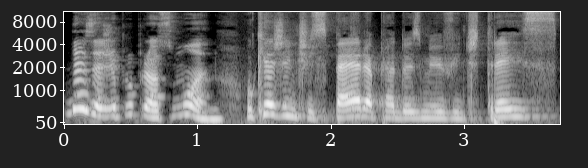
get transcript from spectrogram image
deseja para o próximo ano. O que a gente espera para 2023?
